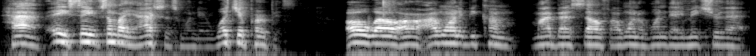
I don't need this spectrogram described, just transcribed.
have. Hey, say if somebody asks us one day, "What's your purpose?" Oh well, uh, I want to become my best self. I want to one day make sure that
